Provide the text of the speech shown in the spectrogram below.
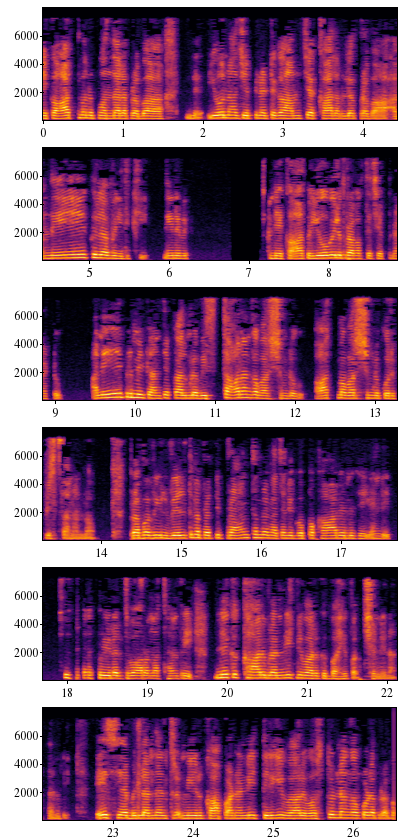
నీకు ఆత్మను పొందాల ప్రభ? యోనా చెప్పినట్టుగా అంత్య కాలంలో ప్రభా అనేకుల వీధికి నేను నీకు ఆత్మ యోవేలు ప్రవక్త చెప్పినట్టు అనేకులు మీకు అంత్యకాలంలో విస్తారంగా వర్షంలో ఆత్మ వర్షంలో కురిపిస్తానన్నావు. ప్రభ వీళ్ళు వెళ్తున్న ప్రతి ప్రాంతంలో నా తండ్రి గొప్ప కార్యాలు చేయండి. క్రీడ ద్వారా నా తండ్రి అనేక కార్యములన్నింటినీ వారికి భయపరచండి నా తండ్రి. ఏసియా బిడ్డలందరితో మీరు కాపాడండి. తిరిగి వారు వస్తుండగా కూడా ప్రభ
